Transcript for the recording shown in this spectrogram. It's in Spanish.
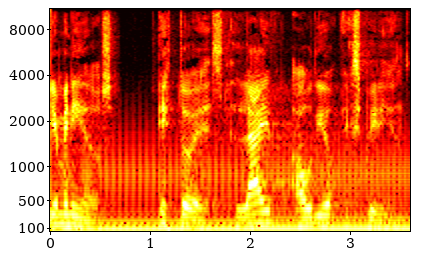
Bienvenidos. Esto es Live Audio Experience.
